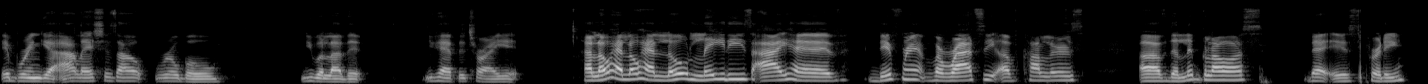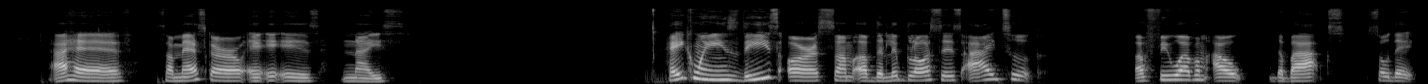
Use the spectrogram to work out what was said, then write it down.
It bring your eyelashes out real bold. You will love it. You have to try it. Hello, hello, hello, ladies. I have different variety of colors of the lip gloss that is pretty. I have some mascara and it is nice. Hey queens, these are some of the lip glosses I took a few of them out the box so that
